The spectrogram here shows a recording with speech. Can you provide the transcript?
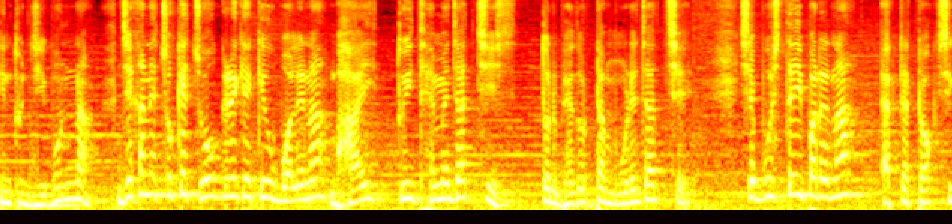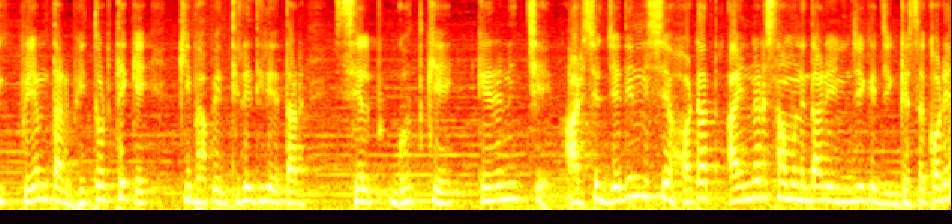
কিন্তু জীবন না, যেখানে চোখে চোখ রেখে কেউ বলে না, ভাই, তুই থেমে যাচ্ছিস, তোর ভেতরটা মরে যাচ্ছে। সে বুঝতেই পারে না একটা টক্সিক প্রেম তার ভিতর থেকে কীভাবে ধীরে ধীরে তার সেলফ গ্রোথকে কেড়ে নিচ্ছে। আর সে যেদিন সে হঠাৎ আয়নার সামনে দাঁড়িয়ে নিজেকে জিজ্ঞাসা করে,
